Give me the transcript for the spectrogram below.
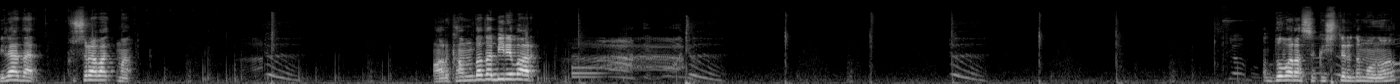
Birader kusura bakma. Arkamda da biri var. Duvara sıkıştırdım onu.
